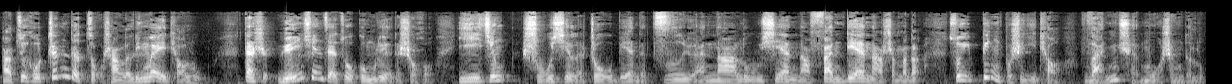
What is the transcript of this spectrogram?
啊，最后真的走上了另外一条路。但是原先在做攻略的时候，已经熟悉了周边的资源呐、路线呐、饭店呐什么的，所以并不是一条完全陌生的路。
